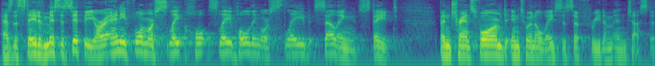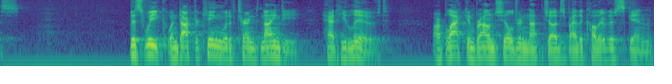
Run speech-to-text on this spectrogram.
Has the state of Mississippi or any former slave holding or slave selling state been transformed into an oasis of freedom and justice? This week, when Dr. King would have turned 90 had he lived, are black and brown children not judged by the color of their skin,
